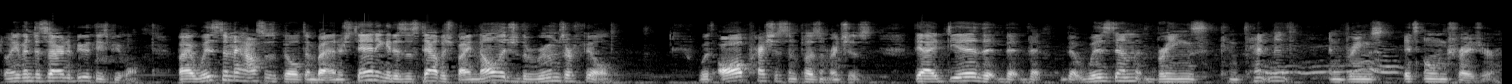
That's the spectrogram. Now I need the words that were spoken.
Don't even desire to be with these people. By wisdom a house is built, and by understanding it is established. By knowledge the rooms are filled with all precious and pleasant riches. The idea that, that, that, that wisdom brings contentment and brings its own treasure.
